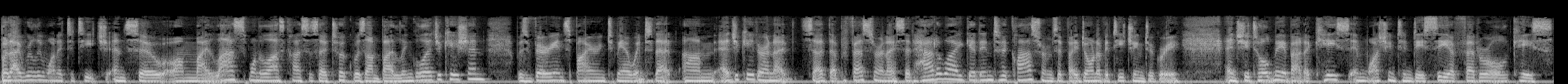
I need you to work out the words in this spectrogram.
But I really wanted to teach, and so my last one of the last classes I took was on bilingual education. It was very inspiring to me. I went to that um, educator and I said that professor, and I said, "How do I get into classrooms if I don't have a teaching degree?" And she told me about a case in Washington D.C., a federal case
